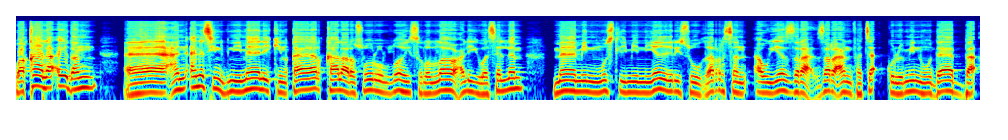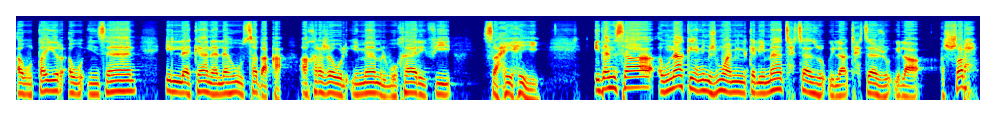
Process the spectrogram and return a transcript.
وقال أيضا آه، عن أنس بن مالك قال قال رسول الله صلى الله عليه وسلم ما من مسلم يغرس غرسا أو يزرع زرعا فتأكل منه دابة أو طير أو إنسان إلا كان له صدقة. أخرجه الإمام البخاري في صحيحه. اذا هناك يعني مجموعة من الكلمات تحتاج إلى تحتاج إلى الشرح.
